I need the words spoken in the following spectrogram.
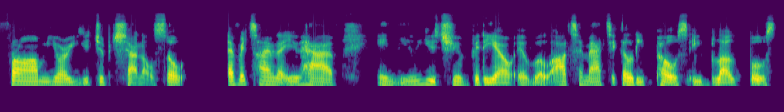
from your YouTube channel. So every time that you have a new YouTube video, it will automatically post a blog post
